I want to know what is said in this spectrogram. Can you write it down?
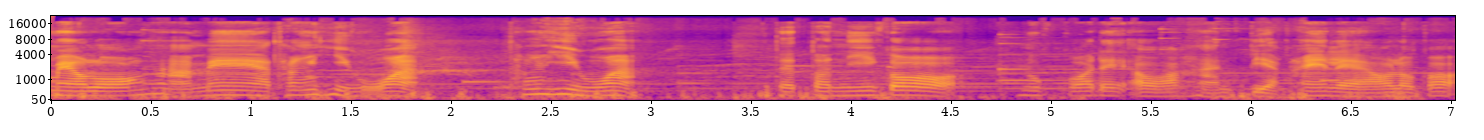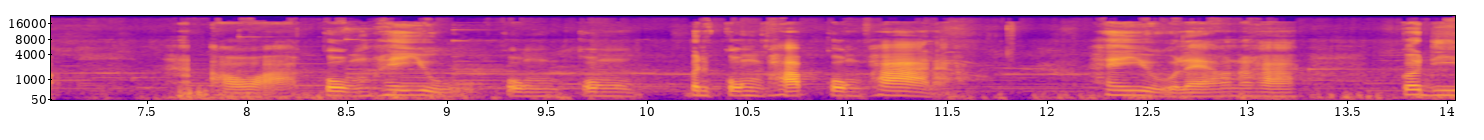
แมวร้องหาแม่ทั้งหิวอะ ทั้งหิวอะ แต่ตอนนี้ก็นุกก็ได้เอาอาหารเปียกให้แล้วแล้วก็ เอาอะกงให้อยู่กงกงเป็นกงพับกงผ้านะให้อยู่แล้วนะคะ ก็ดี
